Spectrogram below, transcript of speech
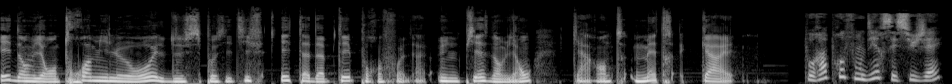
est d'environ 3000 euros et le dispositif est adapté pour une pièce d'environ 40 mètres carrés. Pour approfondir ces sujets,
